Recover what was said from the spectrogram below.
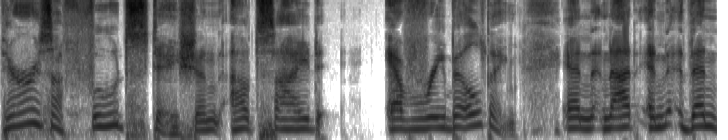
there is a food station outside every building and not and then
